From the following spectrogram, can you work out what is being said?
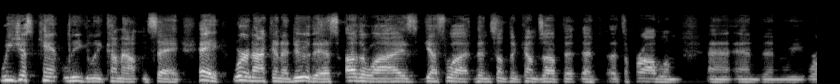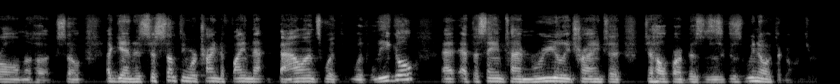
We just can't legally come out and say, hey, we're not going to do this. Otherwise, guess what? Then something comes up that, that that's a problem, and, and then we, we're all on the hook. So again, it's just something we're trying to find find that balance with with legal at, at the same time really trying to to help our businesses because we know what they're going through.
